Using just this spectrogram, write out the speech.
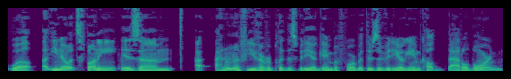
Well, uh, you know what's funny is um I, I don't know if you've ever played this video game before, but there's a video game called Battleborn,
